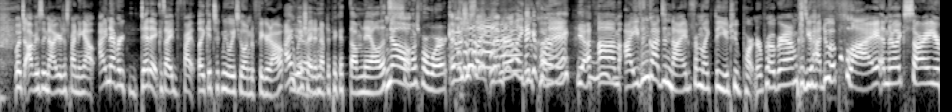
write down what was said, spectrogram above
which obviously now you're just finding out. I never did it because I like it took me way too long to figure it out. I wish I didn't have to pick a thumbnail. That's No. so much more work. It was just like, remember, like Pick you it for me. couldn't. Yeah. Um, I even got denied from like the YouTube partner program because you had to apply, and they're like, "Sorry, your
